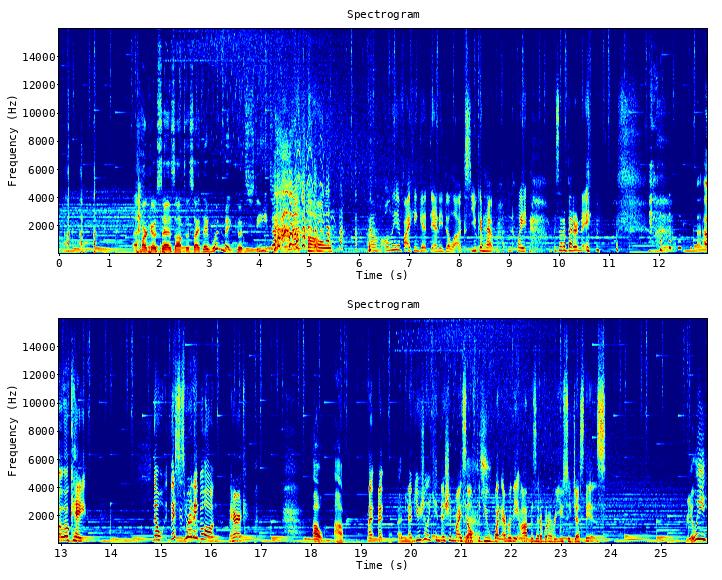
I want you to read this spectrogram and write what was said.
Marco says off to the side, they would make good steeds. oh. oh, only if I can get Danny Deluxe. You can have. Wait, is that a better name? oh, okay. No, this is where they belong, Merrick. oh, um, I, I, I mean, I've usually conditioned myself Yes. to do whatever the opposite of whatever you suggest is. really?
